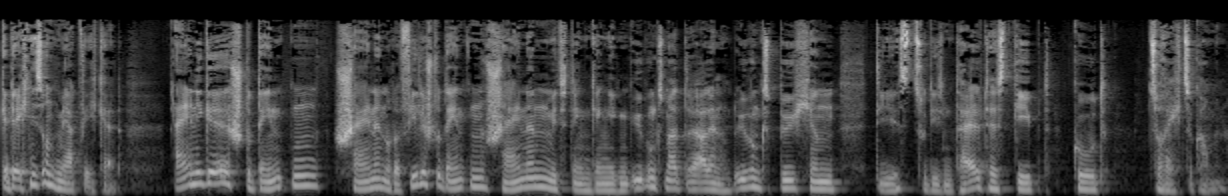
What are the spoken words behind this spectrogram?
Gedächtnis und Merkfähigkeit. Einige Studenten scheinen oder viele Studenten scheinen mit den gängigen Übungsmaterialien und Übungsbüchern, die es zu diesem Teiltest gibt, gut zurechtzukommen.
